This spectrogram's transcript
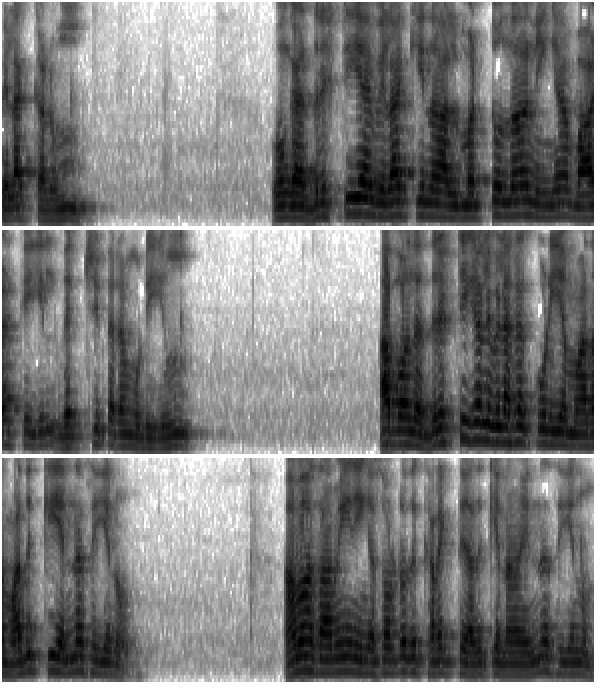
விளக்கணும். உங்க திருஷ்டியை விளக்கினால் மட்டும்தான் நீங்க வாழ்க்கையில் வெற்றி பெற முடியும். அப்போ அந்த திருஷ்டிகள் விலகக்கூடிய மாதம் அதுக்கு என்ன செய்யணும்? ஆமா சாமி நீங்க சொல்றது கரெக்ட் அதுக்கு நான் என்ன செய்யணும்?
